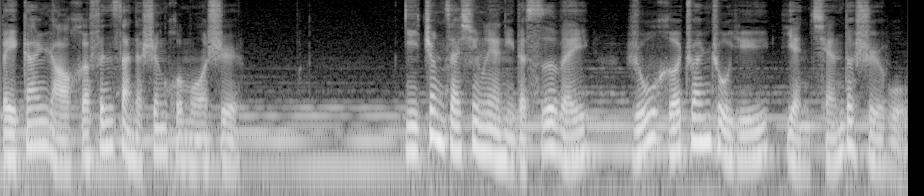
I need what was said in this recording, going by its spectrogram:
被干扰和分散的生活模式，你正在训练你的思维如何专注于眼前的事物。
